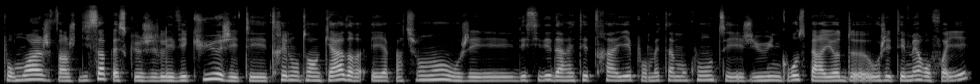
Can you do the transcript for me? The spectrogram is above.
pour moi, je, je dis ça parce que je l'ai vécu. J'ai été très longtemps en cadre et à partir du moment où j'ai décidé d'arrêter de travailler pour mettre à mon compte et j'ai eu une grosse période où j'étais mère au foyer.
